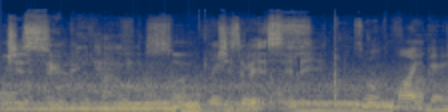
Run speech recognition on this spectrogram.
which is superpowers, which is a bit silly. sort of My Day.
